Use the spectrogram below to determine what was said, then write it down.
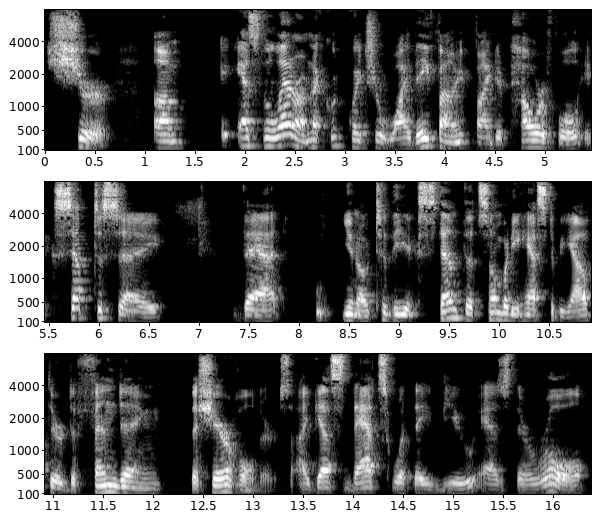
Sure. Um, as for the latter, I'm not quite sure why they find, find it powerful, except to say that, you know, to the extent that somebody has to be out there defending the shareholders, I guess that's what they view as their role.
